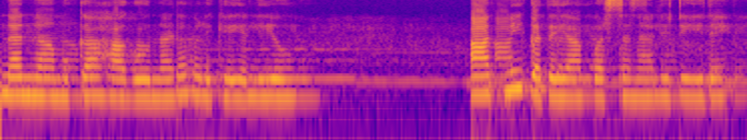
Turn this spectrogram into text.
ನನ್ನ ಮುಖ ಹಾಗೂ ನಡವಳಿಕೆಯಲ್ಲಿಯೂ ಆತ್ಮೀಕತೆಯ ಪರ್ಸನಾಲಿಟಿ ಇದೆ.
